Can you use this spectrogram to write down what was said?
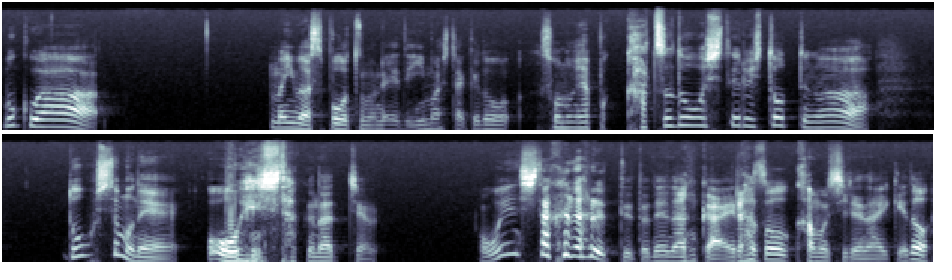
僕は、まあ、今スポーツの例で言いましたけどそのやっぱ活動してる人っていうのはどうしてもね応援したくなっちゃう。応援したくなるって言うとねなんか偉そうかもしれないけど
